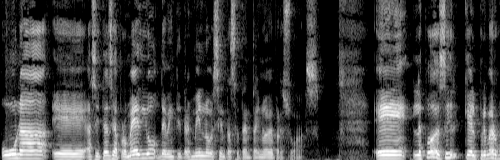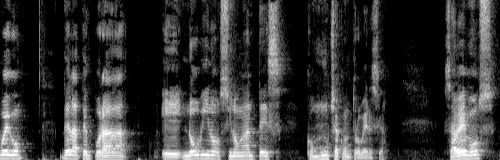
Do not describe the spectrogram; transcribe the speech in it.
una eh, asistencia promedio de 23.979 personas. Eh, les puedo decir que el primer juego de la temporada no vino sino antes con mucha controversia. Sabemos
